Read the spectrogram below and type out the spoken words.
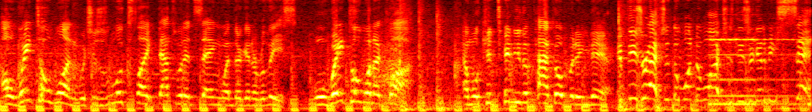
I'll wait till 1, which is looks like that's what it's saying when they're gonna release. We'll wait till 1 o'clock, and we'll continue the pack opening there. If these are actually the one to watches, these are gonna be sick.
